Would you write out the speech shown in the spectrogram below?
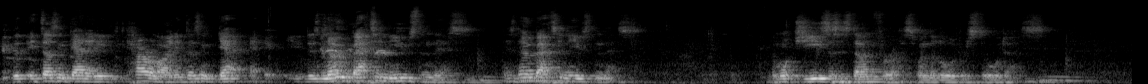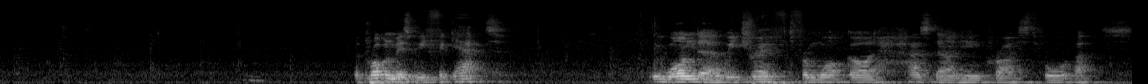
It doesn't get any, Caroline, it doesn't get, there's no better news than this. There's no better news than this. And what Jesus has done for us when the Lord restored us. The problem is we forget. We wander, we drift from what God has done in Christ for us.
